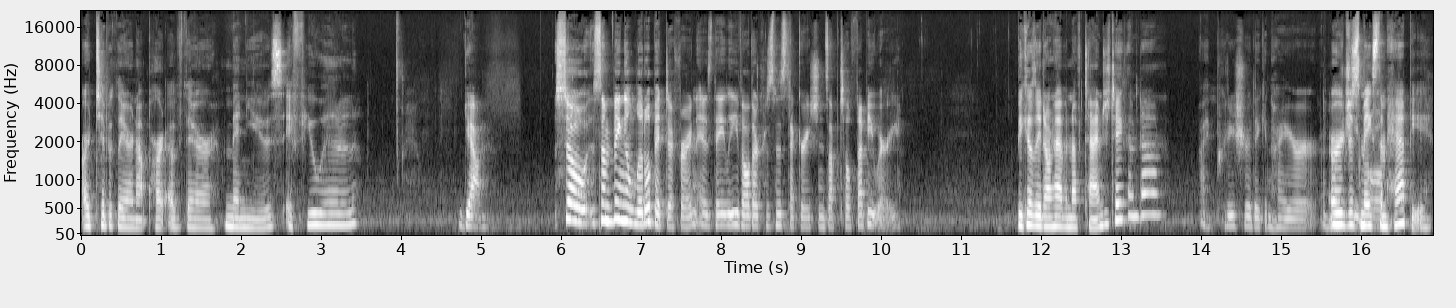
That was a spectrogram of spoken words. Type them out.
are typically are not part of their menus, if you will. Yeah. So something a little bit different is they leave all their Christmas decorations up till February. Because they don't have enough time to take them down? I'm pretty sure they can hire. Or it just makes them happy?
